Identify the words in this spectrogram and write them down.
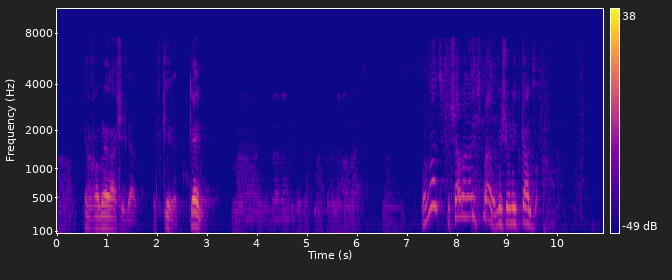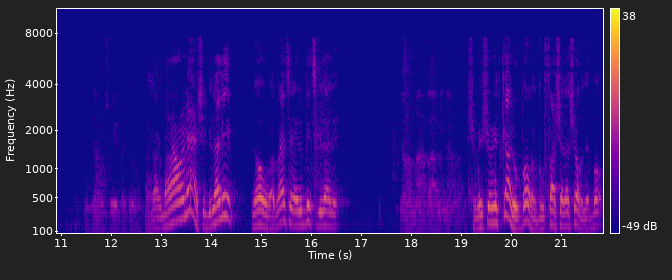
הרב, ככה אומר רש"י גם, הפקירת. כן, מה, לא הבנתי כל כך מה הכוונה רבץ. רבץ, ישב על הרצפה, ומישהו נתקל בו. אז למה שהוא יהיה פטור? אז הגמרא עונה שגללים. לא, הוא רבץ, אלא הרביץ גללים. לא, מה הבא אמינא אבל? שמישהו נתקל, הוא בור, הגופה של השור זה בור.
